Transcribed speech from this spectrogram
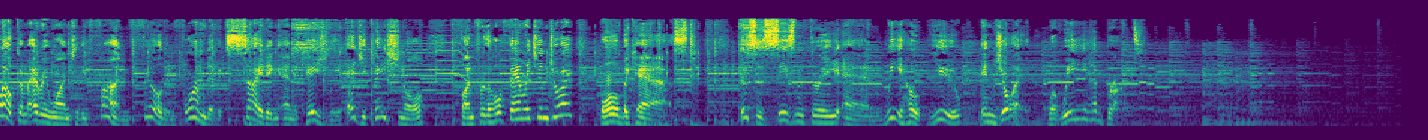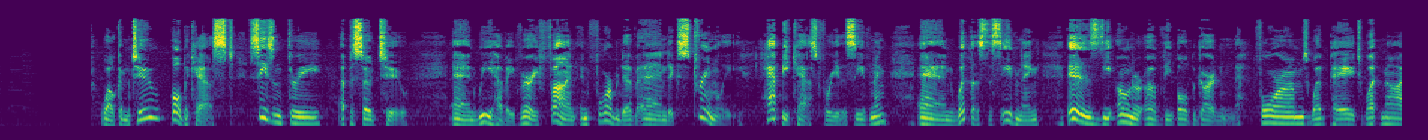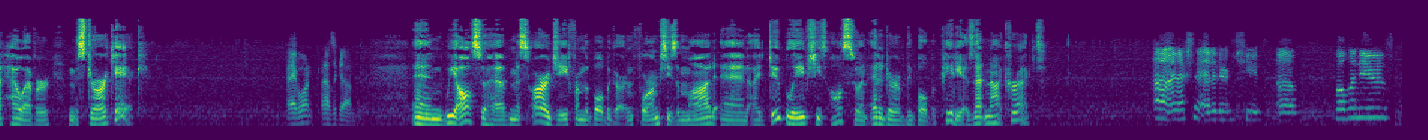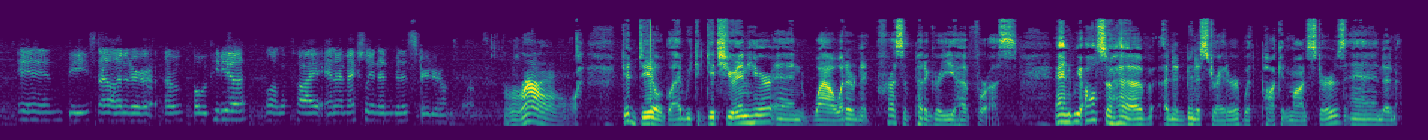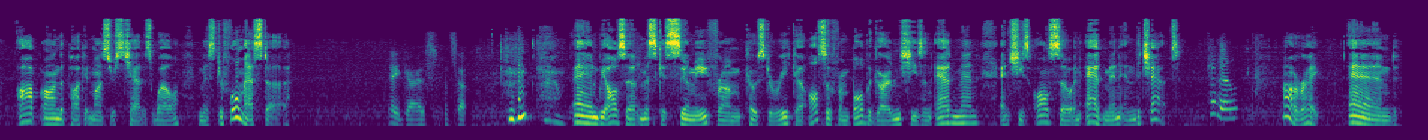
Welcome, everyone, to the fun filled, informative, exciting, and occasionally educational, fun for the whole family to enjoy Bulbacast. This is season three, and we hope you enjoy what we have brought. Welcome to Bulbacast, season three, episode two. And we have a very fun, informative, and extremely happy cast for you this evening. And with us this evening is the owner of the Bulb Garden forums, webpage, whatnot, however, Mr. Archaic. Hey everyone, how's it going? And we also have Miss Argy from the Bulba Garden Forum. She's a mod, and I do believe she's also an editor of the Bulbapedia. Is that not correct? Uh, I'm actually the editor in chief of Bulba News and the style editor of Bulbapedia, along with Pi, and I'm actually an administrator on the forums. Wow. Good deal. Glad we could get you in here, and wow, what an impressive pedigree you have for us. And we also have an administrator with Pocket Monsters and an op on the Pocket Monsters chat as well, Mr. Fullmaster. Hey guys, what's up? and we also have Miss Kasumi from Costa Rica, also from Bulba Garden. She's an admin, and she's also an admin in the chat. Hello. All right. And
